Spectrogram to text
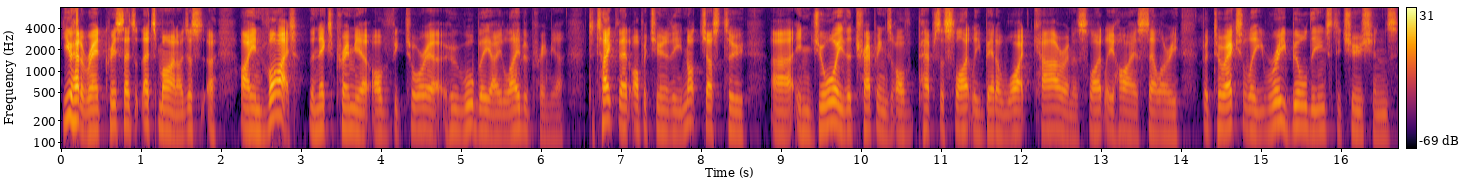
you had a rant, Chris. That's that's mine. I just uh, I invite the next premier of Victoria, who will be a Labor premier, to take that opportunity not just to uh, enjoy the trappings of perhaps a slightly better white car and a slightly higher salary, but to actually rebuild the institutions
